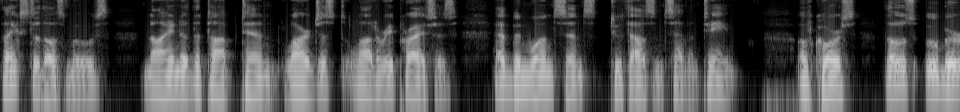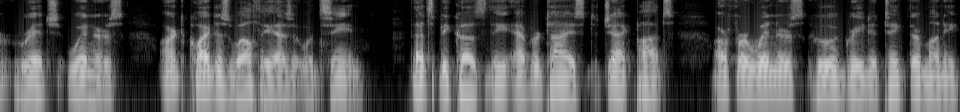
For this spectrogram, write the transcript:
Thanks to those moves, nine of the top 10 largest lottery prizes have been won since 2017. Of course, those uber rich winners aren't quite as wealthy as it would seem. That's because the advertised jackpots are for winners who agree to take their money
